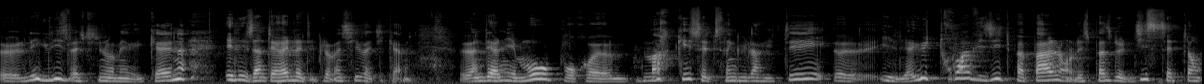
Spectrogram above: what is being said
l'Église latino-américaine et les intérêts de la diplomatie vaticane. Euh, un dernier mot pour euh, marquer cette singularité. Euh, il y a eu trois visites papales en l'espace de 17 ans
